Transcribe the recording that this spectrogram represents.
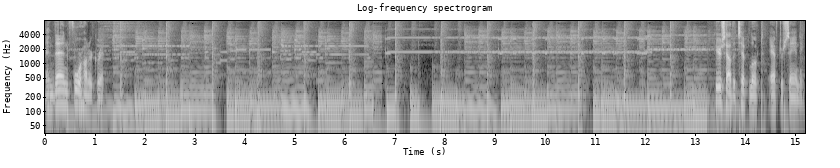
and then 400 grit. Here's how the tip looked after sanding.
